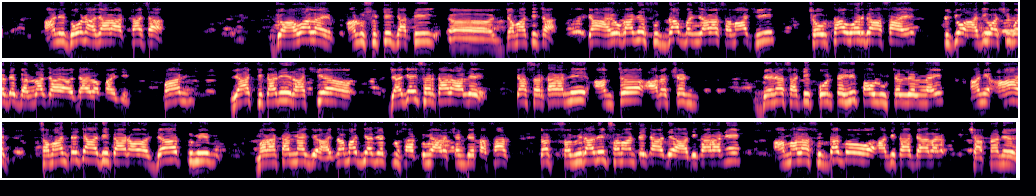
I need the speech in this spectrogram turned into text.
आणि दोन हजार अठराचा जो अहवाल आहे अनुसूचित जाती अं, जमातीचा त्या आयोगाने सुद्धा बंजारा समाज ही चौथा वर्ग असा आहे की जो आदिवासीमध्ये गणला जायला पाहिजे. पण या ठिकाणी राजकीय ज्या ज्याही सरकार आले त्या सरकारांनी आमचं आरक्षण देण्यासाठी कोणतंही पाऊल उचललेलं नाही. आणि आज समानतेच्या अधिकारावर ज्या तुम्ही मराठ्यांना हैदराबाद गॅजेटनुसार तुम्ही आरक्षण देत असाल तर संविधानिक समानतेच्या अधिकाराने आम्हाला सुद्धा तो अधिकार द्यायला शासनाने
